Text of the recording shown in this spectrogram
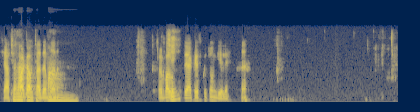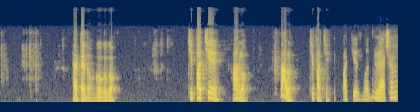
Și a ce la fac caute? asta de mână. Pam. Probabil Ok. de a crescut unghiile. Hai, pedo, go, go, go. Ce face? Alo. Alo, ce face? Faceți mă drag. Ce-a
